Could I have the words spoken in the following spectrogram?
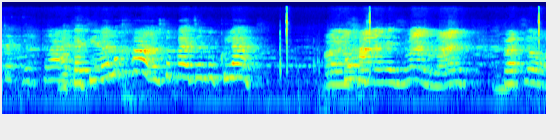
את הקרקע. אתה תראה מחר, יש לך את זה מוקלט. אבל מחר אין לי זמן, מה? בצהריים.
